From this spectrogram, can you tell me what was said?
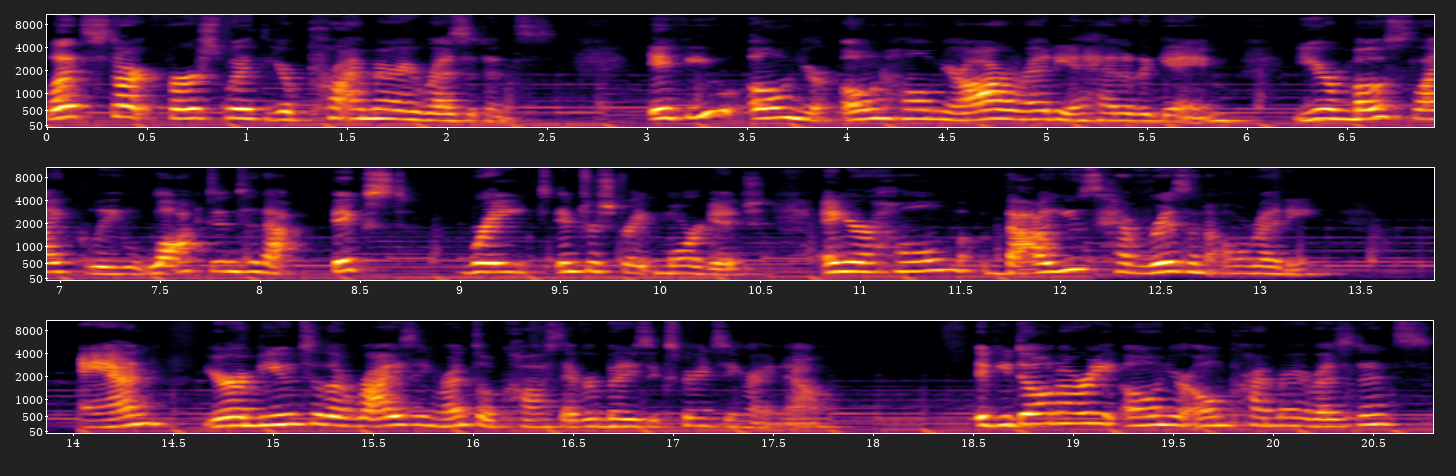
let's start first with your primary residence. If you own your own home, you're already ahead of the game. You're most likely locked into that fixed rate, interest rate mortgage, and your home values have risen already. And you're immune to the rising rental costs everybody's experiencing right now. If you don't already own your own primary residence,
